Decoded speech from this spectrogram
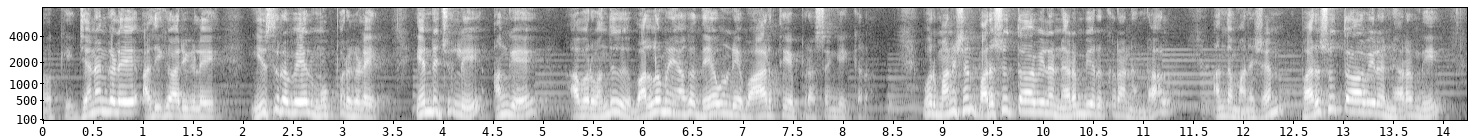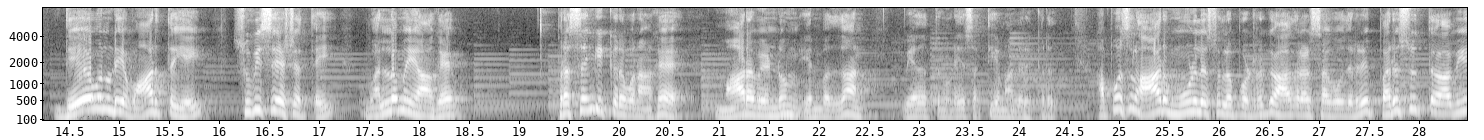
நோக்கி ஜனங்களே அதிகாரிகளே இஸ்ரவேல் மூப்பர்களே என்று சொல்லி அங்கே அவர் வந்து வல்லமையாக தேவனுடைய வார்த்தையை பிரசங்கிக்கிறார். ஒரு மனுஷன் பரிசுத்தாவியில் நிரம்பி இருக்கிறான் என்றால் அந்த மனுஷன் பரிசுத்தாவியில் நிரம்பி தேவனுடைய வார்த்தையை சுவிசேஷத்தை வல்லமையாக பிரசங்கிக்கிறவனாக மாற வேண்டும் என்பதுதான் வேதத்தினுடைய சத்தியமாக இருக்கிறது. அப்போ சில ஆறு மூணில் சொல்லப்பட்டிருக்கு ஆதலால் சகோதரரை பரிசுத்தாவிய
